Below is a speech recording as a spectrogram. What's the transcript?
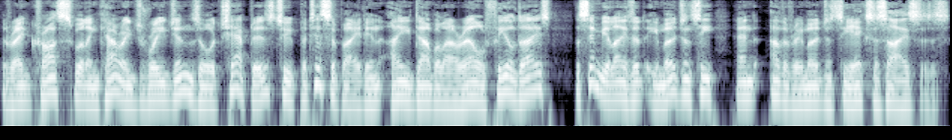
The Red Cross will encourage regions or chapters to participate in ARRL field days, the simulated emergency and other emergency exercises.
